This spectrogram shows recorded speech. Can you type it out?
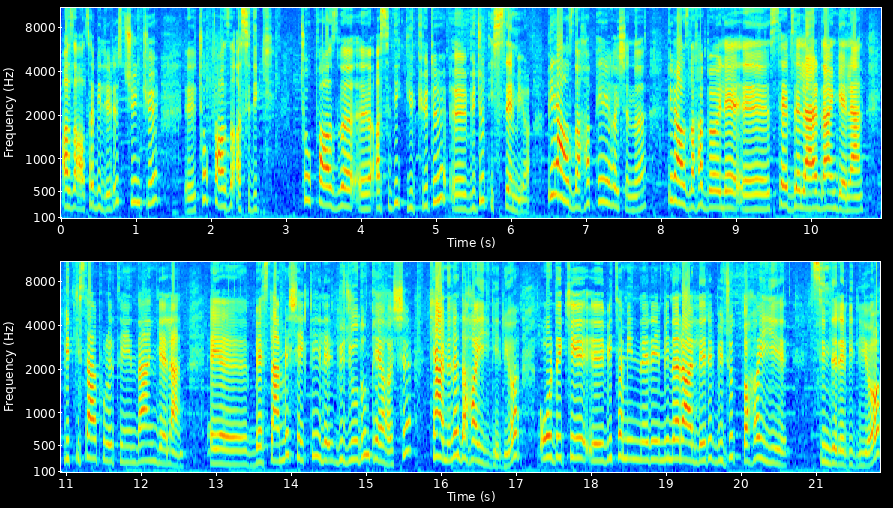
azaltabiliriz. Çünkü e, çok fazla asidik çok fazla e, asidik yükü de e, vücut istemiyor. Biraz daha pH'ını, biraz daha böyle e, sebzelerden gelen, bitkisel proteinden gelen e, beslenme şekliyle vücudun pH'i kendine daha iyi geliyor. Oradaki e, vitaminleri, mineralleri vücut daha iyi sindirebiliyor.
